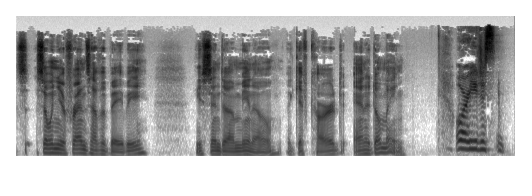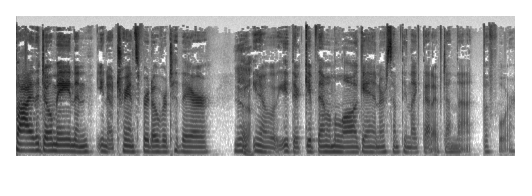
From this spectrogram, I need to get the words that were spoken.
So, so when your friends have a baby, you send them, you know, a gift card and a domain. Or you just buy the domain and, you know, transfer it over to their yeah. you know, either give them a login or something like that. I've done that before.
